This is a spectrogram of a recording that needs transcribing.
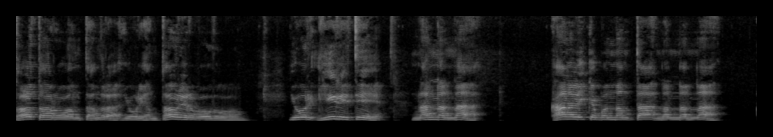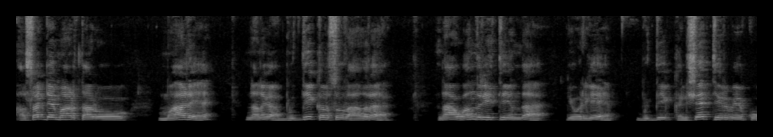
ತಳ್ತಾರೋ ಅಂತಂದ್ರೆ ಇವರು ಎಂಥವ್ರು ಇರ್ಬೋದು? ಇವರು ಈ ರೀತಿ ನನ್ನನ್ನು ಕಾಣಲಿಕ್ಕೆ ಬಂದಂಥ ನನ್ನನ್ನು ಅಸಡ್ಡೆ ಮಾಡ್ತಾರೋ, ಮಾಡಿ ನನಗೆ ಬುದ್ಧಿ ಕಲಿಸೋದಾದ್ರೆ ನಾ ಒಂದು ರೀತಿಯಿಂದ ಇವರಿಗೆ ಬುದ್ಧಿ ಕಲಿಸೇ ತೀರಬೇಕು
